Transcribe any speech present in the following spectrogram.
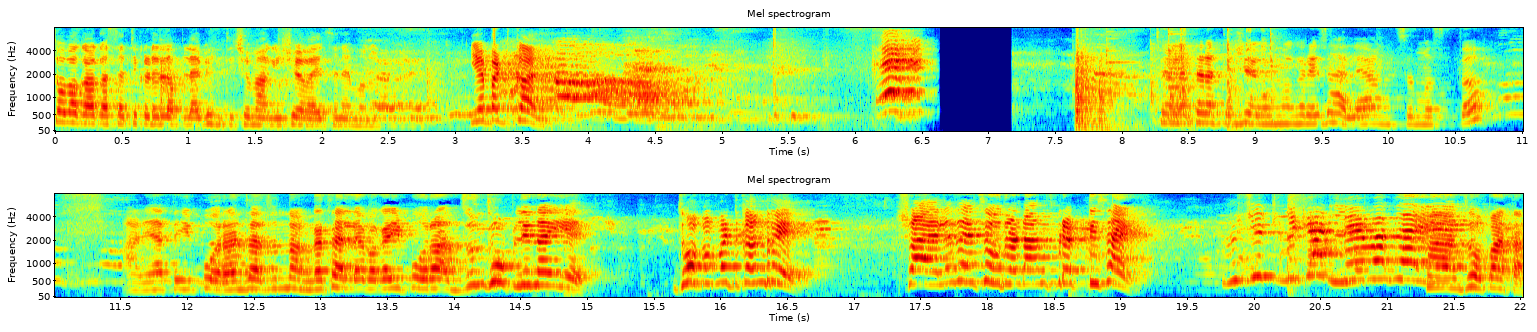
तो बघा कसा तिकडे लपलाय भिंतीच्या मागे जेवायचं नाही म्हणून. ये पटकन. चला तर आता जेवण वगैरे झालंय आमचं मस्त. आणि आता ही पोरांचा अजून दंगा चाललाय बघा ही पोरं अजून झोपली नाहीये. झोपा पटकन रे. शाळेला जायचं उद्या डान्स प्रॅक्टिस आहे. हा. झोप आता.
